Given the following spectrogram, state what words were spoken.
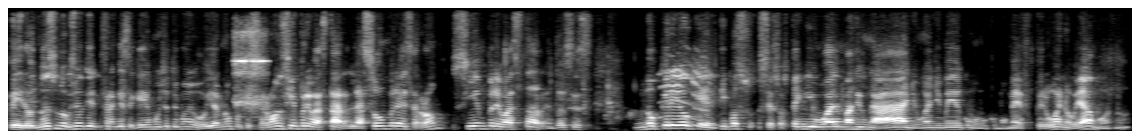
Pero no es una opción que Franque se quede mucho tiempo en el gobierno porque Cerrón siempre va a estar, la sombra de Cerrón siempre va a estar. Entonces no creo que el tipo se sostenga igual más de un año, un año y medio como, como MEF. Pero bueno, veamos, ¿no?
